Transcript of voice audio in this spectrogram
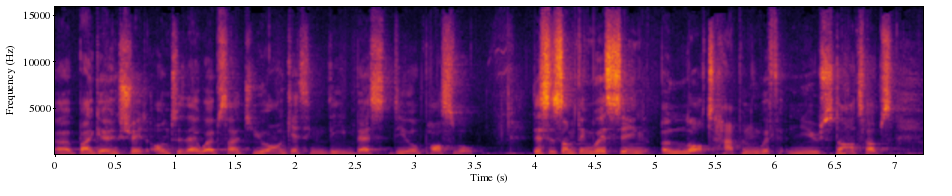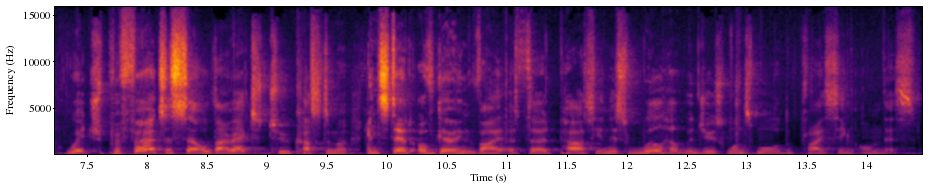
Uh, by going straight onto their website, you are getting the best deal possible. This is something we're seeing a lot happen with new startups which prefer to sell direct to customer instead of going via a third party. And this will help reduce once more the pricing on this.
